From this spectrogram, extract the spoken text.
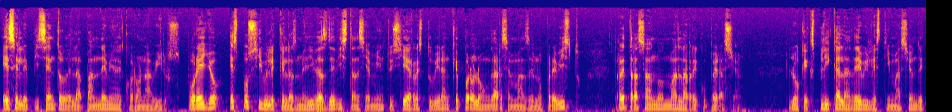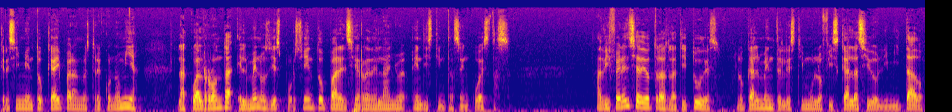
es el epicentro de la pandemia de coronavirus. Por ello, es posible que las medidas de distanciamiento y cierres tuvieran que prolongarse más de lo previsto, retrasando aún más la recuperación, lo que explica la débil estimación de crecimiento que hay para nuestra economía, la cual ronda el menos 10% para el cierre del año en distintas encuestas. A diferencia de otras latitudes, localmente el estímulo fiscal ha sido limitado,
